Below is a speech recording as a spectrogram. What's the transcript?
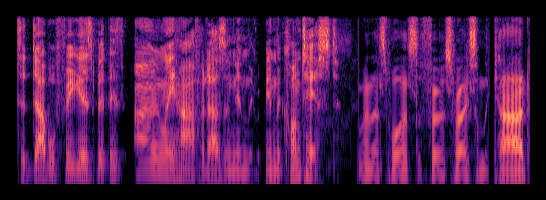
to double figures, but there's only half a dozen in the in the contest. and that's why it's the first race on the card.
